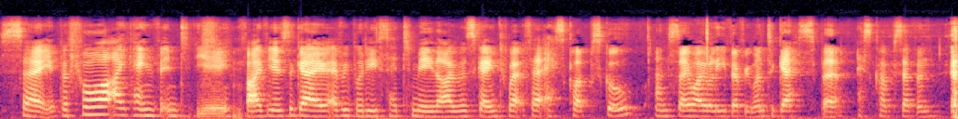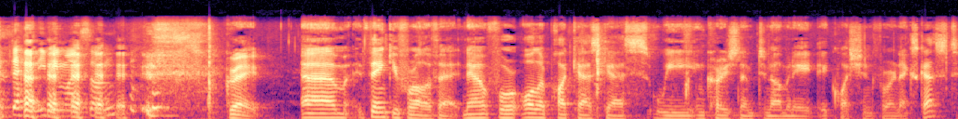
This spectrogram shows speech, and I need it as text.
So before I came for interview five years ago, everybody said to me that I was going to work for S Club School, and so I will leave everyone to guess. But S Club Seven would definitely be my song. Great. Um, thank you for all of that. Now, for all our podcast guests, we encourage them to nominate a question for our next guest.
